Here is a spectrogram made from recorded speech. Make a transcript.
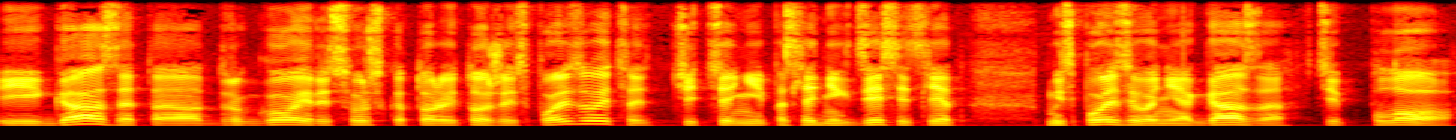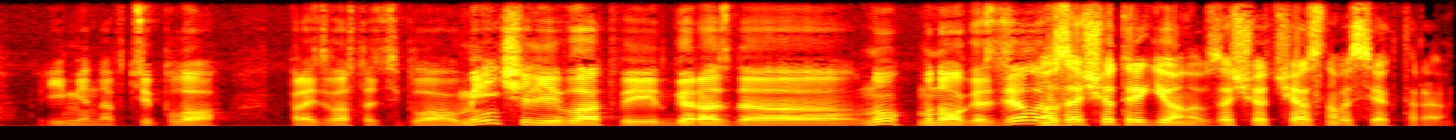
И газ – это другой ресурс, который тоже используется. В течение последних 10 лет мы использование газа в тепло, именно в тепло, производство тепла уменьшили в Латвии гораздо, ну, много сделали. Но за счет регионов, за счет частного сектора.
